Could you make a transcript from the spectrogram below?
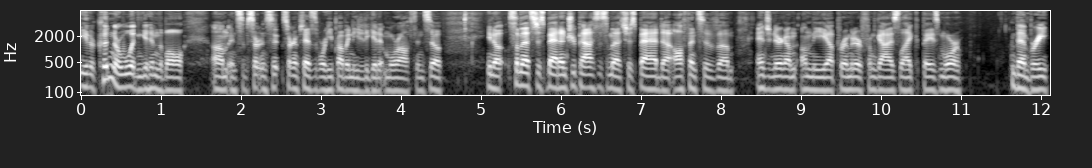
either couldn't or wouldn't get him the ball um, in some certain circumstances where he probably needed to get it more often. So, you know, some of that's just bad entry passes, some of that's just bad uh, offensive um, engineering on, on the uh, perimeter from guys like Bazemore Bembry,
